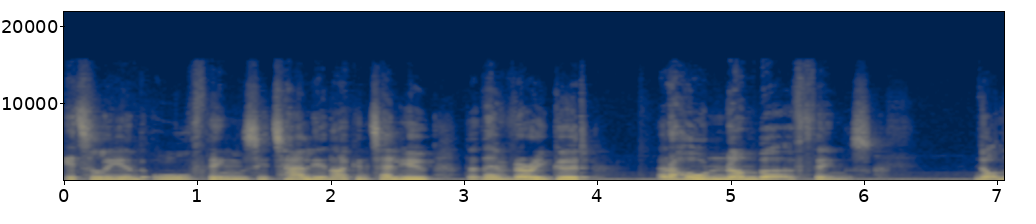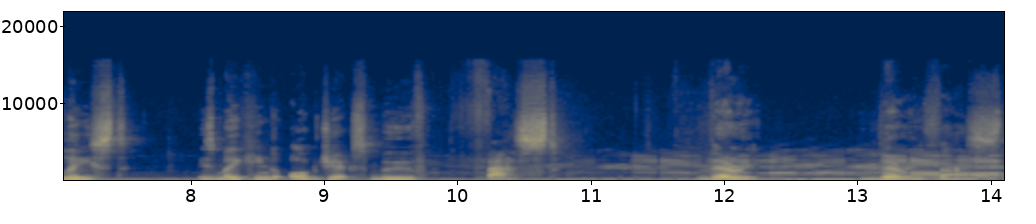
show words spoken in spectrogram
Italy and all things Italian, I can tell you that they're very good at a whole number of things. Not least is making objects move fast. Very, very fast.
